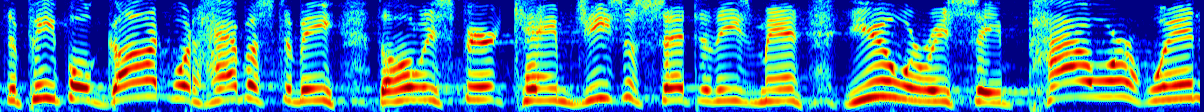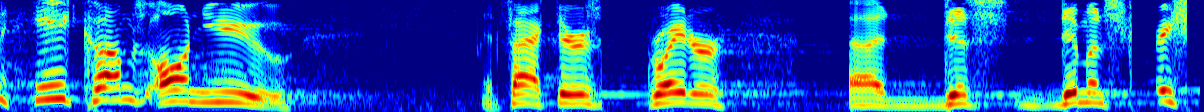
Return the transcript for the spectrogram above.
the people God would have us to be. The Holy Spirit came. Jesus said to these men, You will receive power when He comes on you. In fact, there's greater uh, dis- demonstration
